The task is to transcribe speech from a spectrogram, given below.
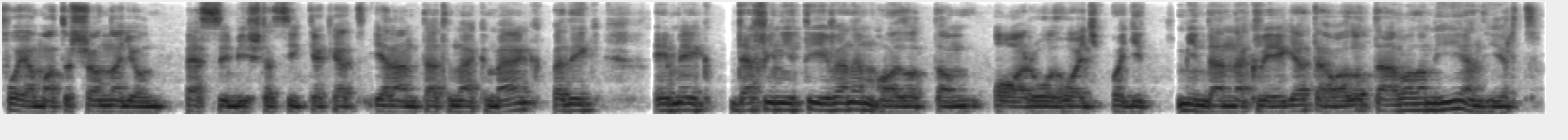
folyamatosan nagyon pessimista cikkeket jelentetnek meg, pedig én még definitíve nem hallottam arról, hogy, hogy itt mindennek vége. Te hallottál valami ilyen hírt?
